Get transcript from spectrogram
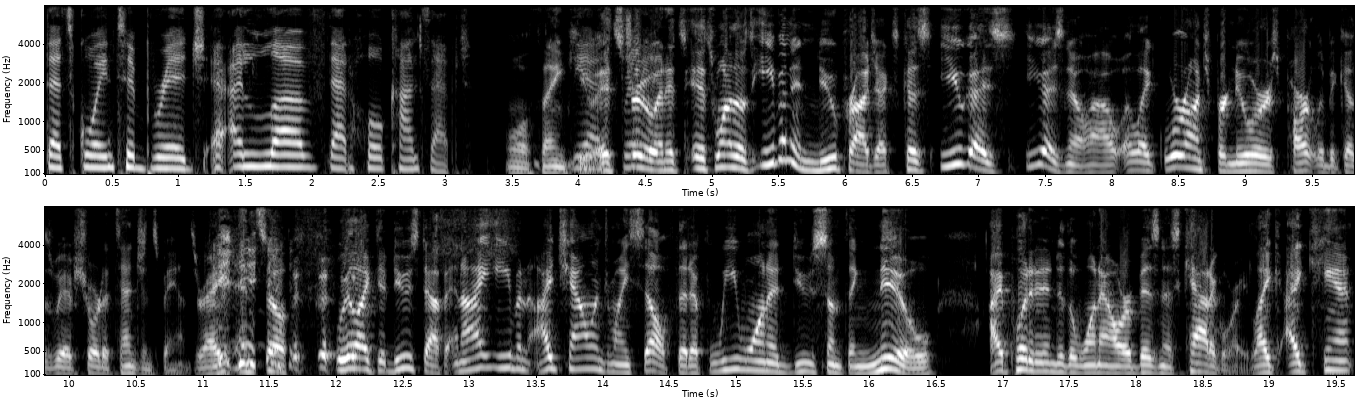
that's going to bridge. I love that whole concept. Well, thank you. Yeah, it's, it's true, and it's it's one of those even in new projects because you guys you guys know how like we're entrepreneurs partly because we have short attention spans, right? And so we like to do stuff. And I even I challenge myself that if we want to do something new, I put it into the one hour business category. Like I can't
